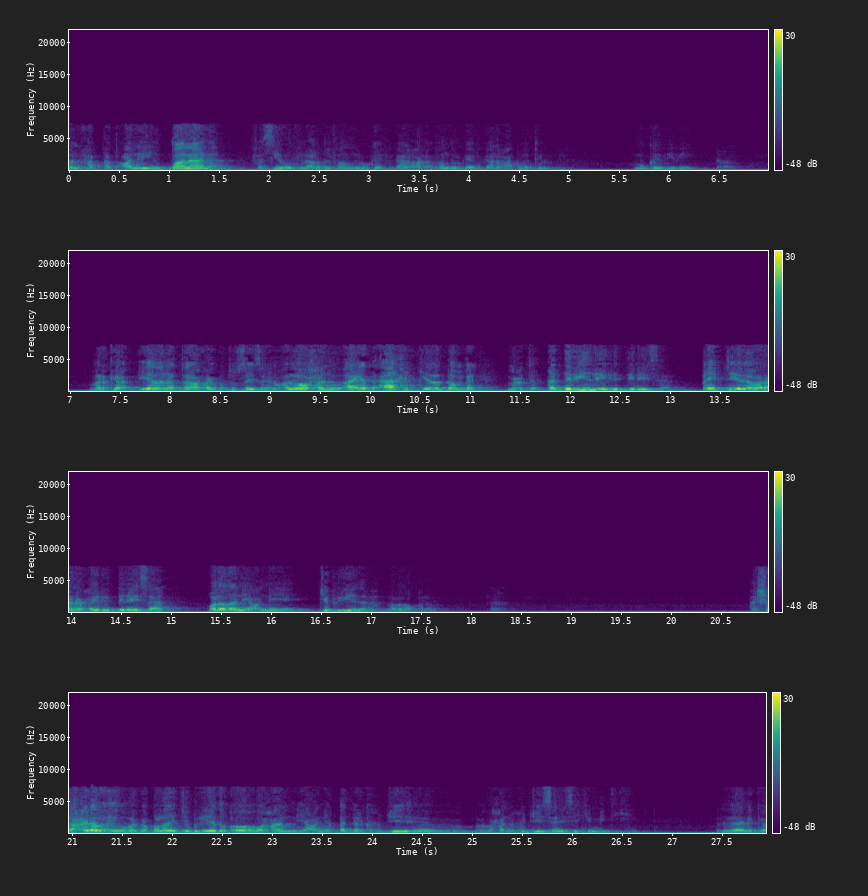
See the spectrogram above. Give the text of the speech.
man xaqat calayhi dalaala fasiruu fi lardi fandur kayfa kaana caaqibatu mukadibiin marka iyadana taa waxay kutusaysaa inuu alla waxaan aayadda aakhirkeeda dambe qadariyada radinaysaa qeybteeda horena waxay radinaysaa qoladan yani jabriyada ah labada qolaba ashaaciradu ayagu marka qolada jabriyada oo waxaan yani qadarka xujey waxaan uxujeysanaysay ka mid yihiin. Walidalika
